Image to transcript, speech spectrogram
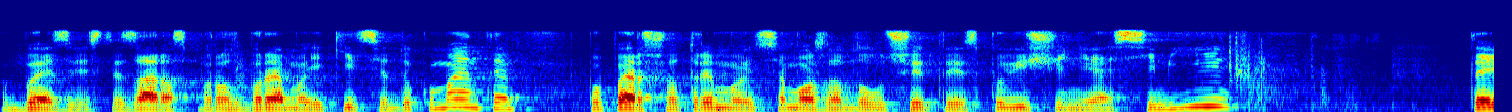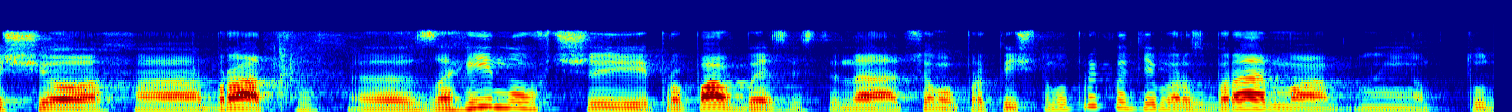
безвісти. Зараз ми розберемо, які ці документи. По-перше, отримується, можна долучити сповіщення сім'ї, те, що е, брат е, загинув чи пропав безвісти. На цьому практичному прикладі ми розбираємо тут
